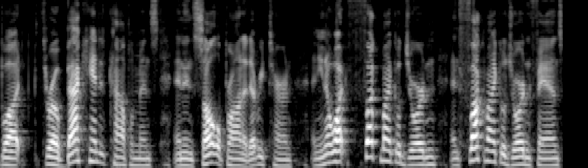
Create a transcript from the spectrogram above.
but throw backhanded compliments and insult LeBron at every turn. And you know what? Fuck Michael Jordan and fuck Michael Jordan fans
